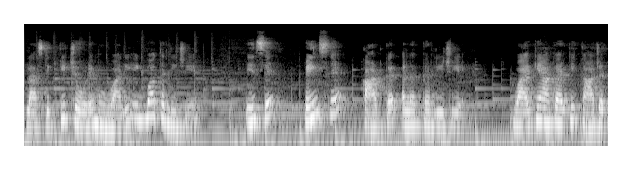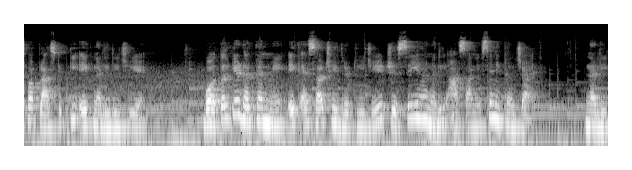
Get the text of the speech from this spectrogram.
प्लास्टिक की चौड़े मुँह वाली एक बोतल लीजिए। इसे पेंच से काट कर अलग कर लीजिए। वाय के आकार की कांच अथवा प्लास्टिक की एक नली लीजिए बोतल के ढक्कन में एक ऐसा छिद्र कीजिए जिससे यह नली आसानी से निकल जाए। नली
